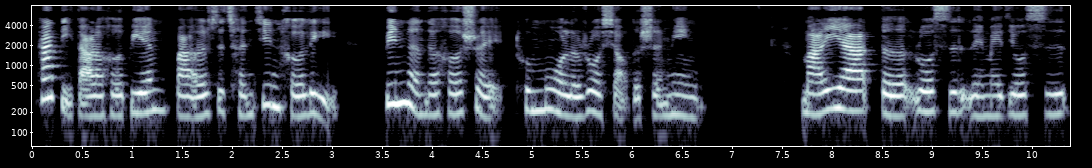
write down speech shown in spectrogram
他抵达了河边，把儿子沉进河里。冰冷的河水吞没了弱小的生命。玛利亚·德罗斯雷梅丢斯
